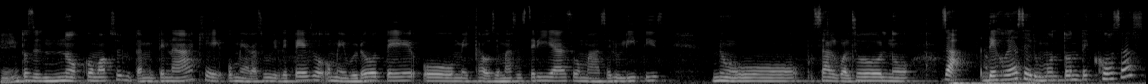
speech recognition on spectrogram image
Entonces no como absolutamente nada que o me haga subir de peso, o me brote, o me cause más estrías, o más celulitis. No salgo al sol, no. O sea, dejo de hacer un montón de cosas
